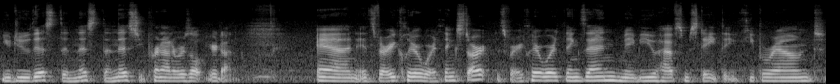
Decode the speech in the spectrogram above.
you do this, then this, then this, you print out a result, you're done. And it's very clear where things start, it's very clear where things end. Maybe you have some state that you keep around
